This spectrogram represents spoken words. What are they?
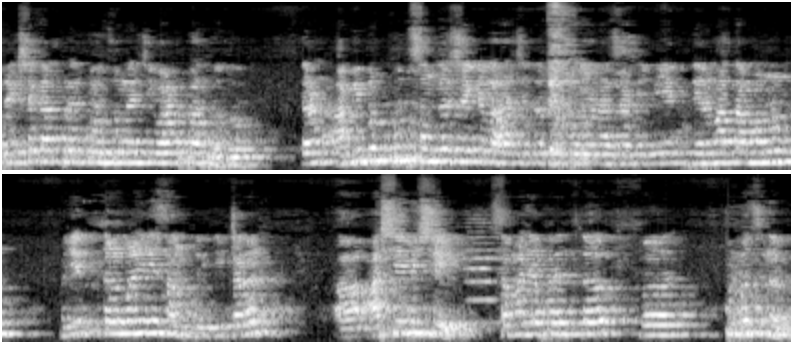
प्रेक्षकांपर्यंत पोहोचवण्याची वाट पाहत होतो. कारण आम्ही पण खूप संघर्ष केला हा चित्रपट बनवण्यासाठी. मी एक निर्माता म्हणून म्हणजे तळमळीने सांगतोय की कारण असे विषय समाजापर्यंत पोहोचणं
